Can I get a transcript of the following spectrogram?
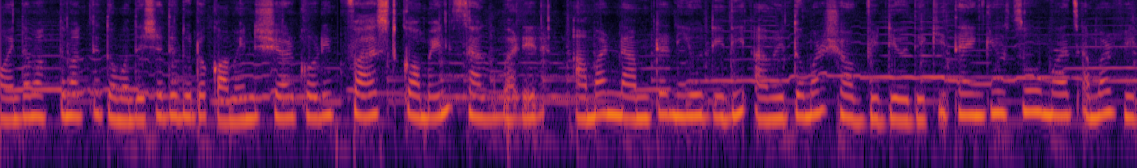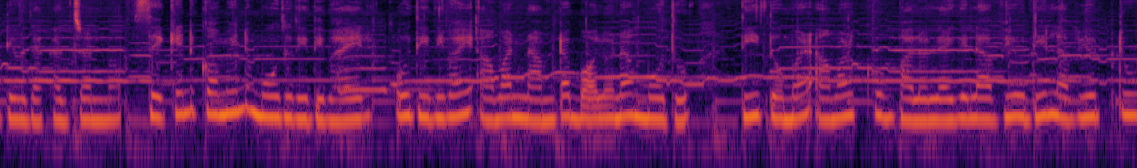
ময়দা মাখতে মাখতে তোমাদের সাথে দুটো কমেন্ট শেয়ার করি। ফার্স্ট কমেন্ট সাকবারের আমার নামটা নিউ দিদি, আমি তোমার সব ভিডিও দেখি। থ্যাংক ইউ সো মাচ আমার ভিডিও দেখার জন্য। সেকেন্ড কমেন্ট মধু দিদিভাইয়ের। ও দিদিভাই, আমার নামটা বলো না মধু। দি, তোমার আমার খুব ভালো লাগে। লাভ ইউ দি লাভ ইউ টু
